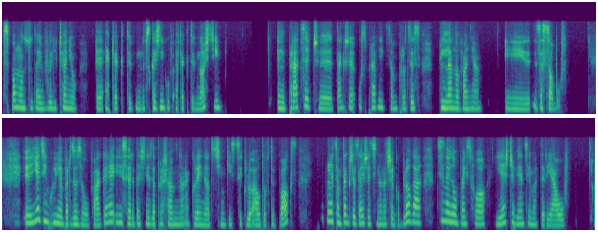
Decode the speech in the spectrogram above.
wspomóc tutaj w wyliczeniu y, wskaźników efektywności pracy, czy także usprawnić sam proces planowania zasobów. Y, Ja dziękuję bardzo za uwagę i serdecznie zapraszam na kolejne odcinki z cyklu Out of the Box. Polecam także zajrzeć na naszego bloga, gdzie znajdą Państwo jeszcze więcej materiałów o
